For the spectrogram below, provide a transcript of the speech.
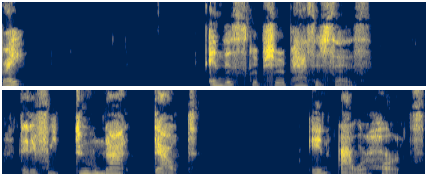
Right? And this scripture passage says that if we do not doubt in our hearts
